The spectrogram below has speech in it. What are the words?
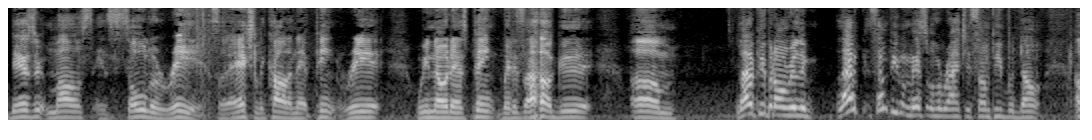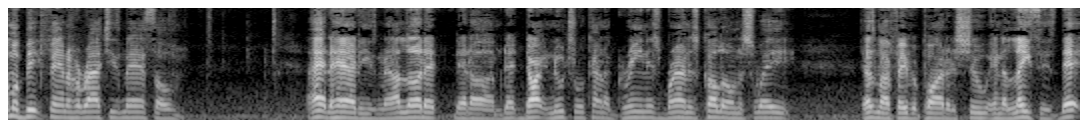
desert moss, and solar red. So they're actually calling that pink red. We know that's pink, but it's all good. Um, a lot of people don't really, a lot of, some people mess with Huarache, some people don't. I'm a big fan of Huaraches, man, so I had to have these, man. I love that that um that dark neutral kind of greenish, brownish color on the suede. That's my favorite part of the shoe. And the laces, that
